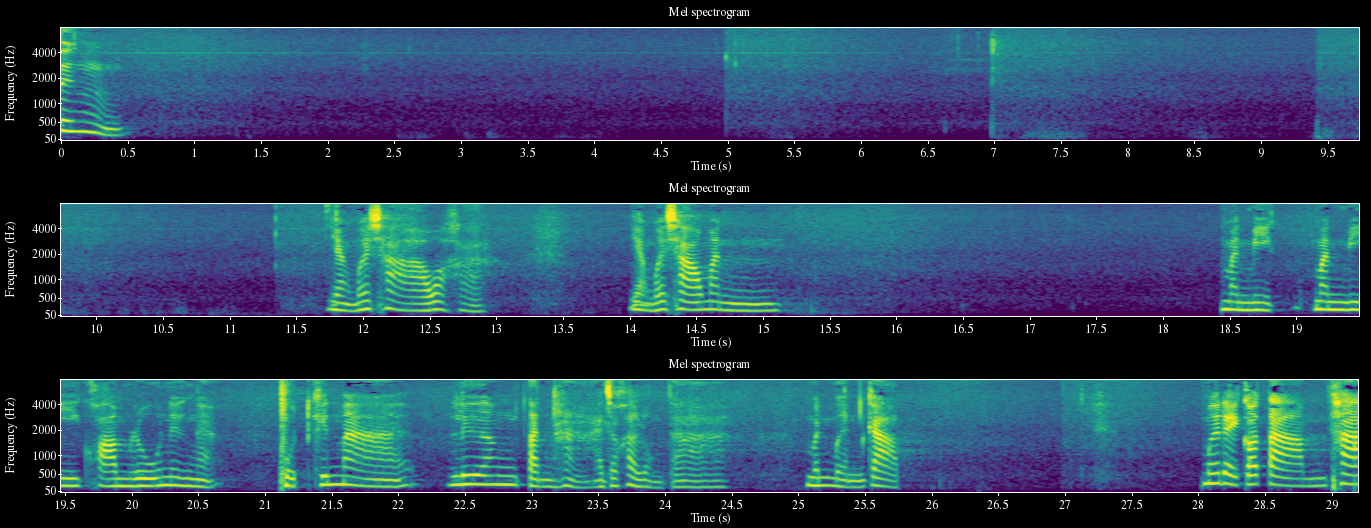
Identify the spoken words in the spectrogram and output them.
ซึ่ง อย่างเมื่อเช้าอะค่ะ อย่างเมื่อเช้ามัน มันมีมันมีความรู้หนึ่งอะผุดขึ้นมาเรื่องตัณหาเจ้าค่ะหลวงตา มันเหมือนกับ เมื่อใดก็ตามถ้า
